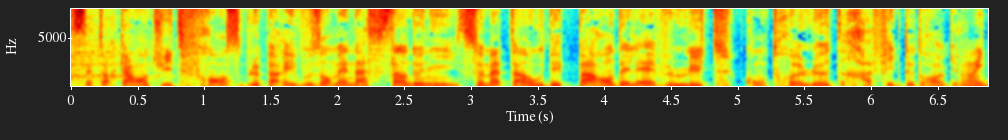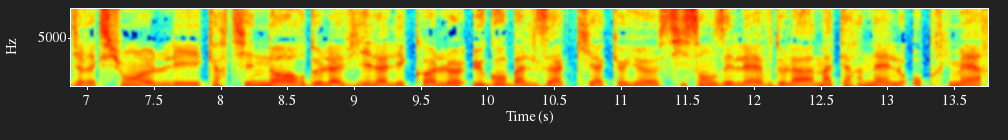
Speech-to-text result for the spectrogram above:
7h48, France Bleu Paris vous emmène à Saint-Denis ce matin où des parents d'élèves luttent contre le trafic de drogue. Oui, direction euh, les quartiers nord de la ville à l'école Hugo Balzac qui accueille 600 euh, élèves de la maternelle au primaire.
